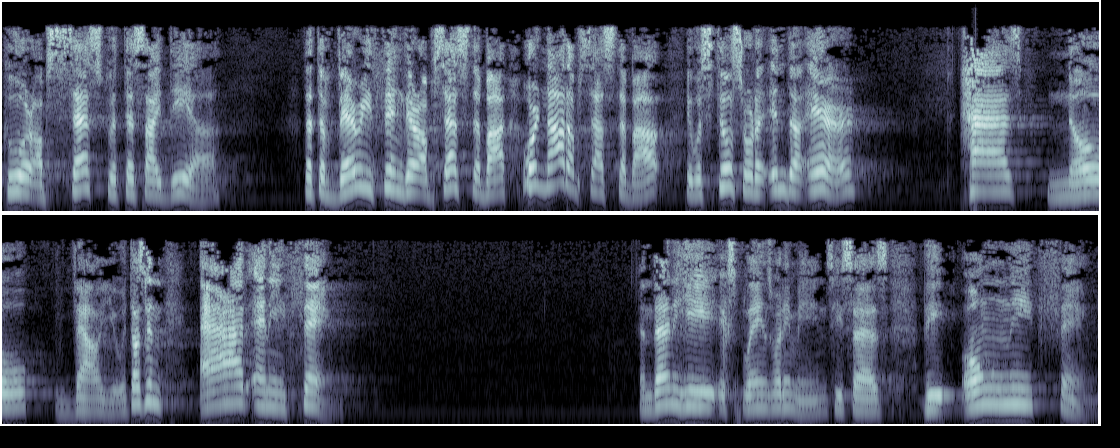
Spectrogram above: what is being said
who are obsessed with this idea that the very thing they're obsessed about or not obsessed about, it was still sort of in the air, has no value. It doesn't add anything. And then he explains what he means. He says, the only thing,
